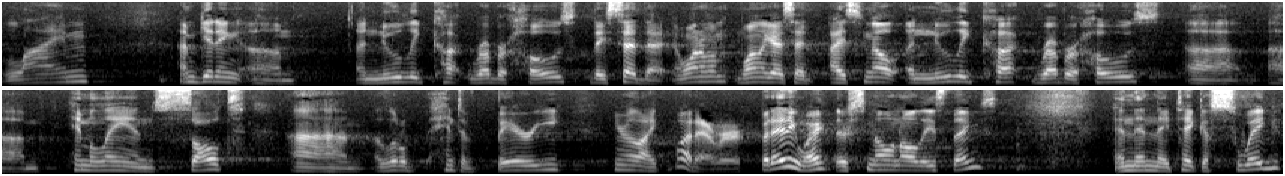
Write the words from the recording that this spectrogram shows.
lime. I'm getting um, a newly cut rubber hose. They said that. And one of them, one of the guys said, I smell a newly cut rubber hose, uh, um, Himalayan salt, um, a little hint of berry. You're like, whatever. But anyway, they're smelling all these things. And then they take a swig,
